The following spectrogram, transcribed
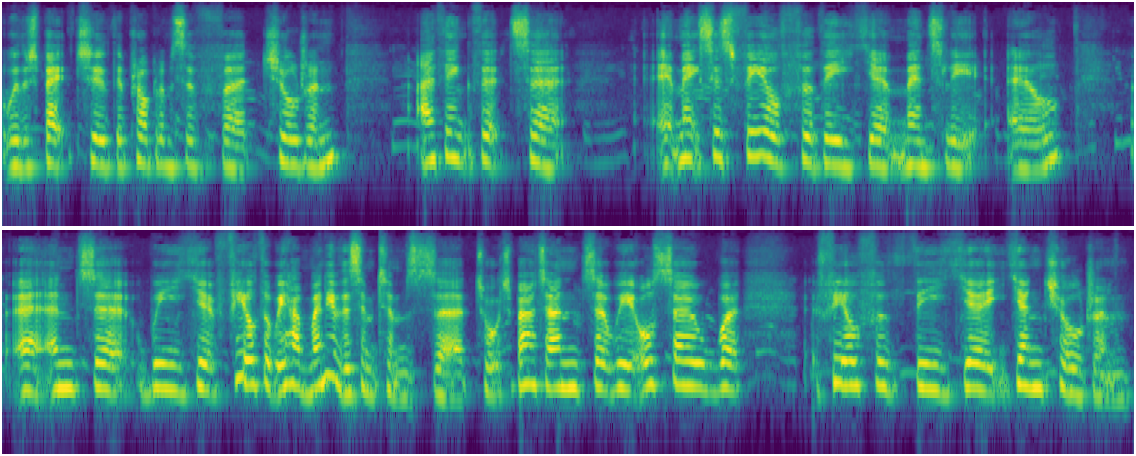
with respect to the problems of uh, children, I think that uh, it makes us feel for the uh, mentally ill. Uh, and we feel that we have many of the symptoms talked about, and we also feel for the young children.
